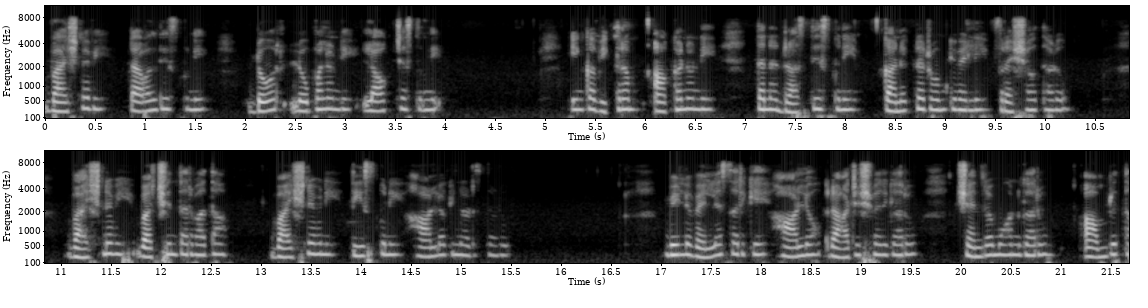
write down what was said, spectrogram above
వైష్ణవి టవల్ తీసుకుని డోర్ లోపల నుండి లాక్ చేస్తుంది. ఇంకా విక్రమ్ అక్కడ నుండి తన డ్రెస్ తీసుకుని కనెక్టర్ రూమ్కి వెళ్ళి ఫ్రెష్ అవుతాడు. వైష్ణవి వచ్చిన తర్వాత వైష్ణవిని తీసుకుని హాల్లోకి నడుస్తాడు. వీళ్ళు వెళ్ళేసరికి హాల్లో రాజేశ్వరి గారు చంద్రమోహన్ గారు అమృత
